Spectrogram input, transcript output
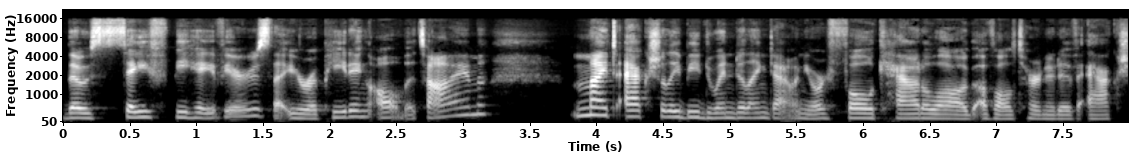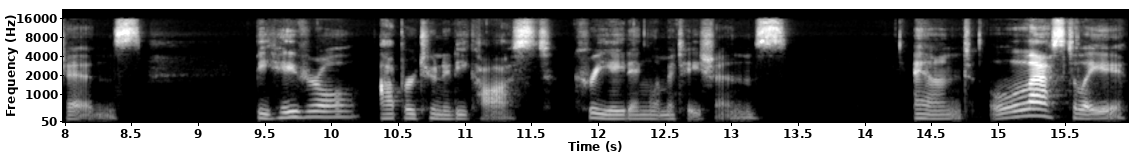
those safe behaviors that you're repeating all the time might actually be dwindling down your full catalog of alternative actions. Behavioral opportunity cost, creating limitations. And lastly,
